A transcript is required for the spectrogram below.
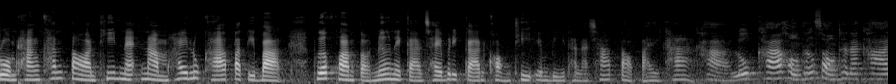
รวมทั้งขั้นตอนที่แนะนำให้ลูกค้าปฏิบัติ เพื่อความต่อเนื่องในการใช้บริการของ TMB ธนาชาติต่อไปค่ะ ค่ะ ลูกค้าของทั้งสองธนาคาร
